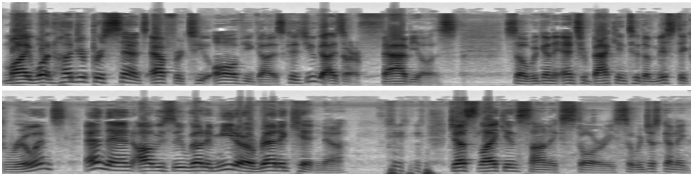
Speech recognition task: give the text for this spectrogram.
my 100% effort to all of you guys, because you guys are fabulous. So we're gonna enter back into the Mystic Ruins, and then obviously we're gonna meet a red echidna. just like in Sonic's story. So we're just gonna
